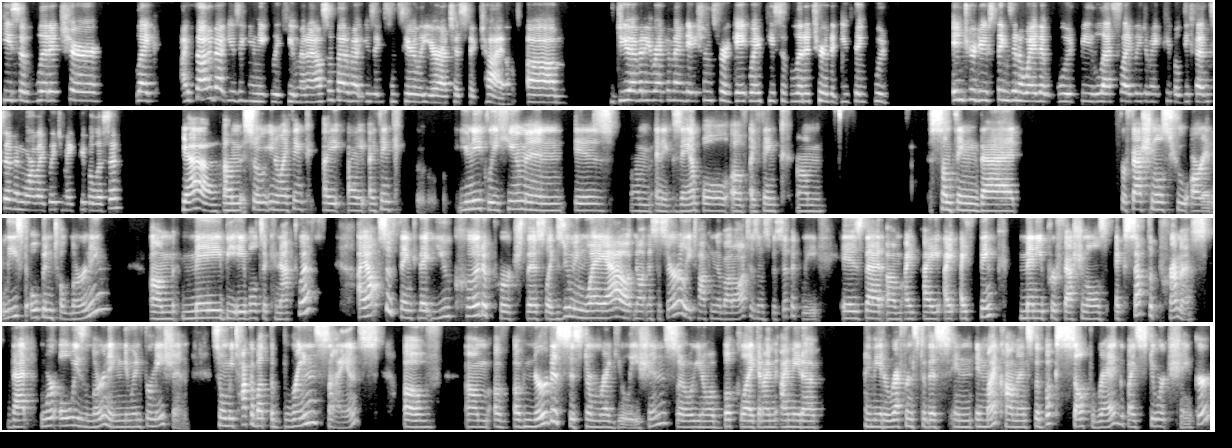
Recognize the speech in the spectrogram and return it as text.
piece of literature? Like, I thought about using uniquely human. I also thought about using sincerely your autistic child. Um, do you have any recommendations for a gateway piece of literature that you think would introduce things in a way that would be less likely to make people defensive and more likely to make people listen? Yeah, um, so, you know, I think, I, I, I think uniquely human is um, an example of, I think, um, something that professionals who are at least open to learning um, may be able to connect with. I also think that you could approach this like zooming way out, not necessarily talking about autism specifically, is that um, I, I, I, I think many professionals accept the premise that we're always learning new information. So when we talk about the brain science of um, of, of nervous system regulation, so, you know, a book like, and I, I made a I made a reference to this in, in my comments, the book Self-Reg by Stuart Shanker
